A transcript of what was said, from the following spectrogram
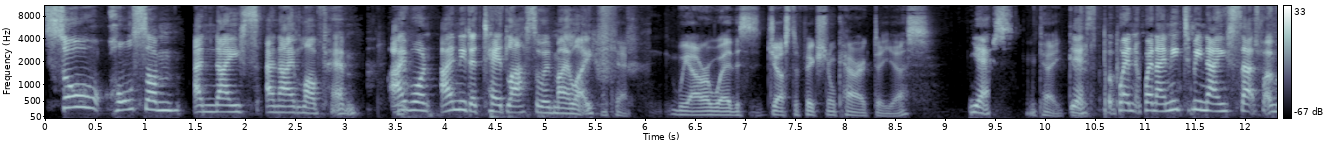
so wholesome and nice, and I love him. I want I need a Ted Lasso in my life. Okay. We are aware this is just a fictional character, yes? Yes, Okay, good. yes. But when when I need to be nice, that's what I'm,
